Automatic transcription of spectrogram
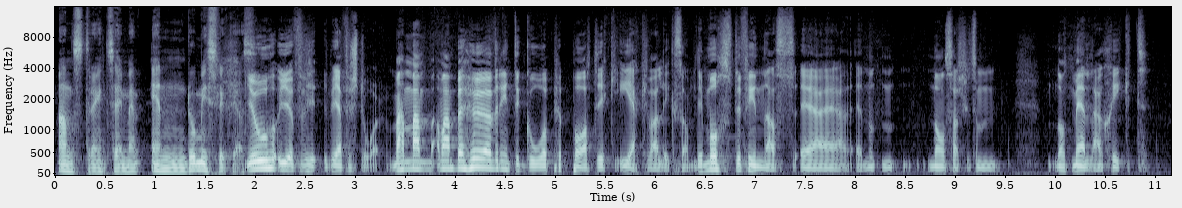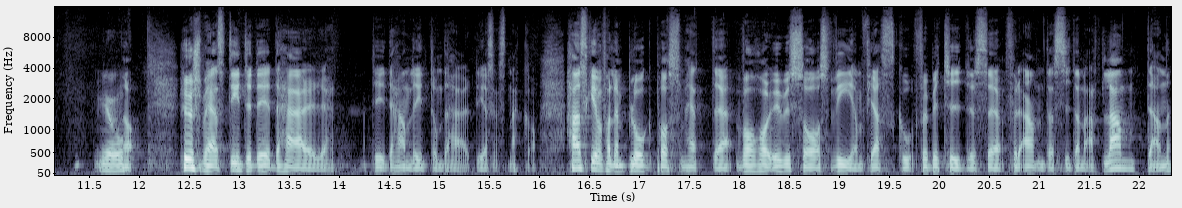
ansträngt sig, men ändå misslyckas. Jo, jag, förstår. Man, man, man behöver inte gå Patrik Ekwall, liksom. Det måste finnas eh, nå- någon sorts, liksom, något mellanskikt. Jo. Ja. Hur som helst, det är inte det, det här det, det handlar inte om det här, det jag ska snacka om. Han skrev i alla fall en bloggpost som hette Vad har USAs VM-fiasko för betydelse för andra sidan Atlanten?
